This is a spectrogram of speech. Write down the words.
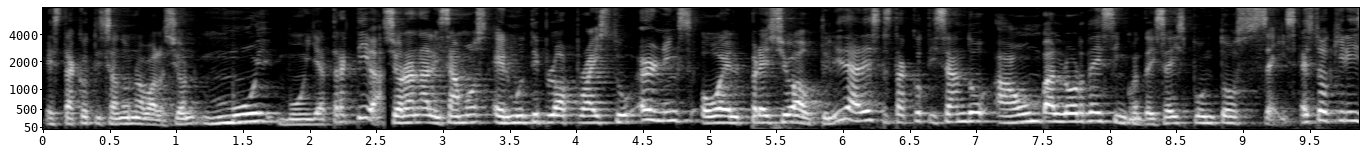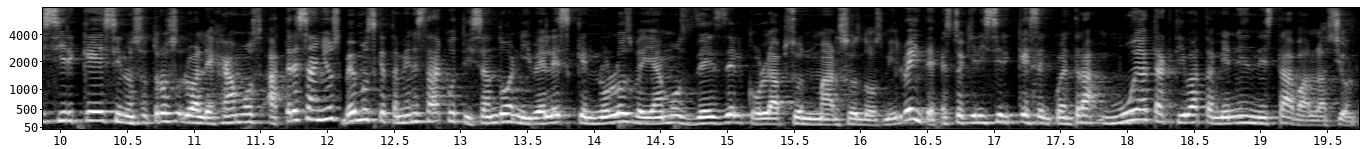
está cotizando una evaluación muy, muy atractiva. Si ahora analizamos el múltiplo price to earnings o el precio a utilidades, está cotizando a un valor de 56.6. Esto quiere decir que si nosotros lo alejamos a tres años, vemos que también está cotizando a niveles que no los veíamos desde el colapso en marzo del 2020. Esto quiere decir que se encuentra muy atractiva también en esta evaluación.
